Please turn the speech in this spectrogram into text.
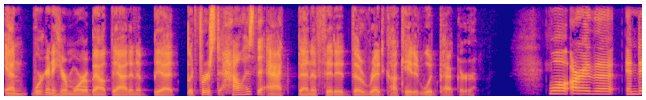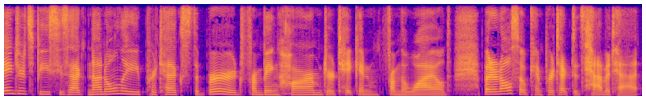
And we're going to hear more about that in a bit. But first, how has the act benefited the red cockaded woodpecker? Well, the Endangered Species Act not only protects the bird from being harmed or taken from the wild, but it also can protect its habitat.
